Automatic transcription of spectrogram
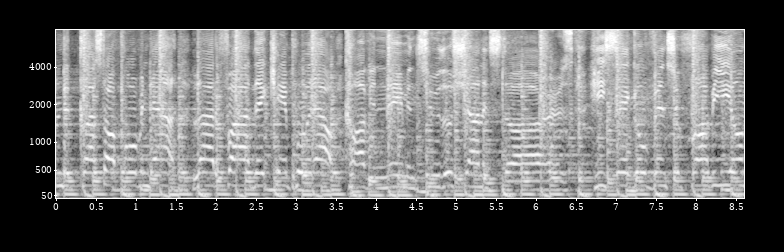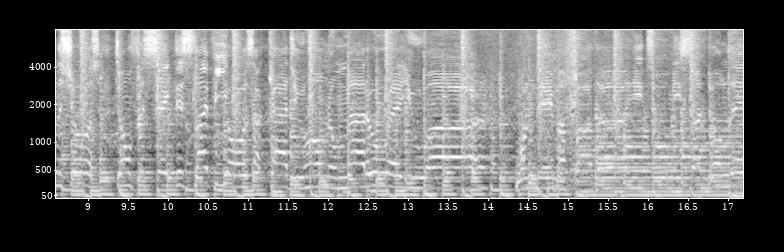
When thunderclouds start pouring down, light a fire they can't put out. Carve your name into those shining stars. He said, Go venture far beyond the shores. Don't forsake this life of yours. I'll guide you home no matter where you are. One day, my father, he told me, Son, don't let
